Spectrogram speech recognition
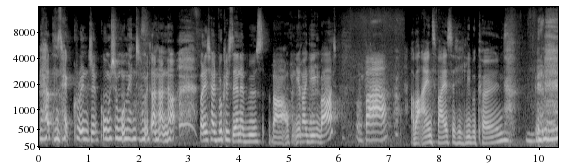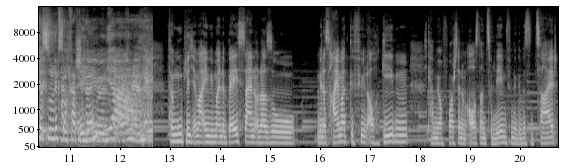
Wir hatten sehr cringe, komische Momente miteinander, weil ich halt wirklich sehr nervös war, auch in ihrer Gegenwart. War. Aber eins weiß ich, ich liebe Köln. Bist du lebst auch gerade in Köln? Vermutlich immer irgendwie meine Base sein oder so, mir das Heimatgefühl auch geben. Ich kann mir auch vorstellen, im Ausland zu leben für eine gewisse Zeit.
